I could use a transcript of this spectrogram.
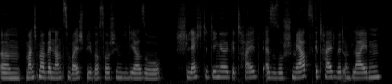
ähm, manchmal, wenn dann zum Beispiel über Social Media so schlechte Dinge geteilt, also so Schmerz geteilt wird und Leiden,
